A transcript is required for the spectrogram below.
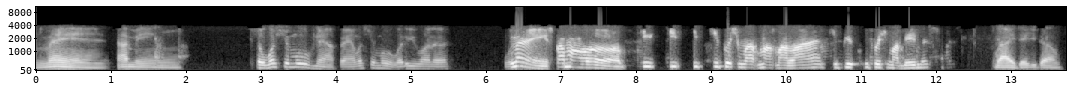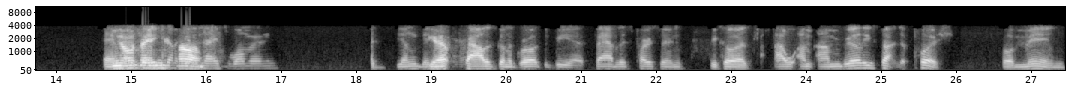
Man, I mean, so what's your move now, fam? What's your move? What do you want to? Man, stop my uh, keep keep keep keep pushing my my, my line. Keep keep keep pushing my business. Right there, you go. And You know what I'm saying? You're gonna Um, get a nice woman. A young the Yep. child is gonna grow up to be a fabulous person because I, I'm I'm really starting to push for men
